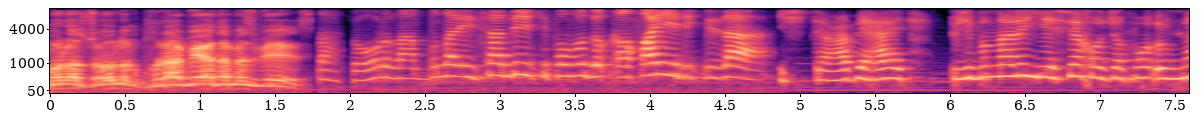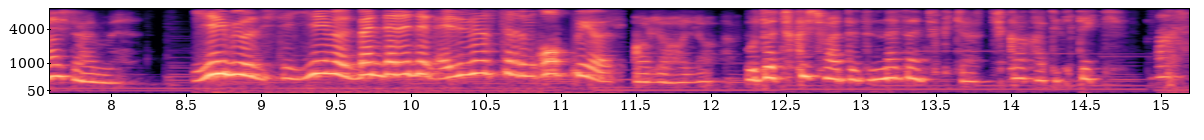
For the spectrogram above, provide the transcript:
Molası oğlum? Kurabiye adamız biz. Ah doğru lan bunlar insan değil ki pofuduk kafayı yedik biz ha. İşte abi hayır biz bunları yesek acaba ölmezler mi? Yemiyoruz işte yemiyoruz ben denedim elini ısırdım kopmuyor. Allah Allah burada çıkış var dedin nereden çıkacağız? Çıkar hadi gidelim. Nasıl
